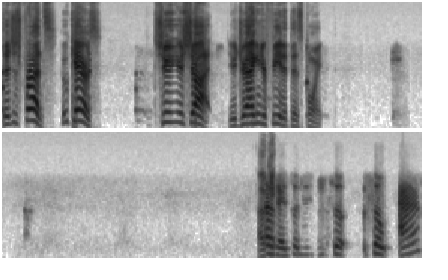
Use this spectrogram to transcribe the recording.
They're just friends. Who cares? Shoot your shot. You're dragging your feet at this point. Okay. Okay. so just so so ask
